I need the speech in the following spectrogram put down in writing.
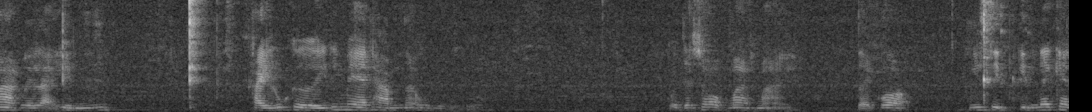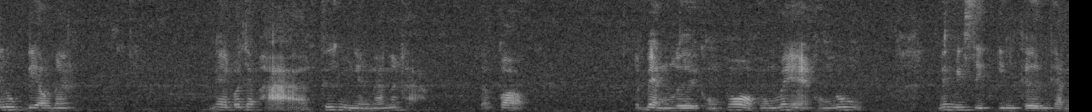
มากเลยแหละเห็น ไข่ลูกเคยที่แม่ทำนะโอ้โหก็จะชอบมากมาย แต่ก็มีสิทธิ์กินได้แค่ลูกเดียวนะ แม่ก็จะผ่าครึ่งอย่างนั้นนะคะ แล้วก็จะแบ่งเลยของพ่อของแม่ของลูก ไม่มีสิทธิ์กินเกินกัน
